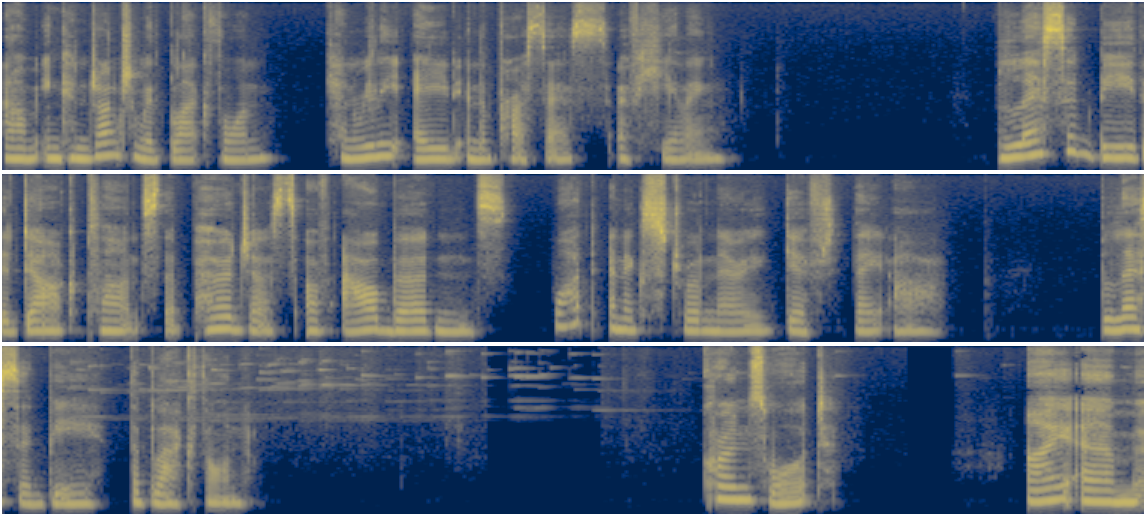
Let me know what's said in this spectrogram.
um, in conjunction with blackthorn, can really aid in the process of healing. Blessed be the dark plants that purge us of our burdens. What an extraordinary gift they are. Blessed be the blackthorn. Croneswort. I am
